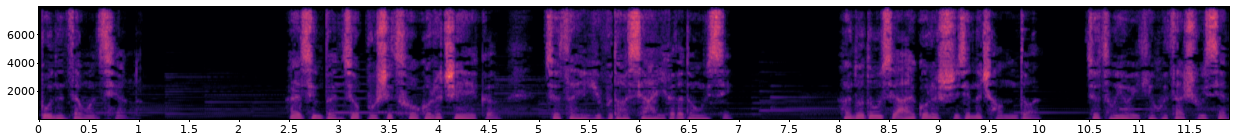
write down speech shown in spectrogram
不能再往前了。爱情本就不是错过了这个，就再也遇不到下一个的东西。很多东西挨过了时间的长短，就总有一天会再出现。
